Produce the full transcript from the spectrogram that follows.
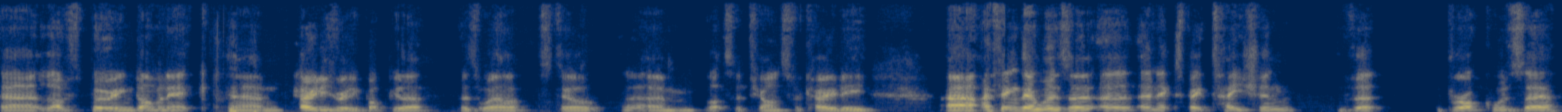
uh, loves booing Dominik. Um, Cody's really popular as well. Still, um, lots of chance for Cody. Uh, I think there was a, a, an expectation that Brock was there.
